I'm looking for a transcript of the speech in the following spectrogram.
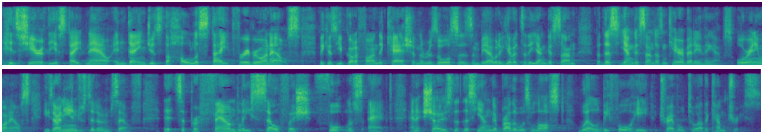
his share of the estate now endangers the whole estate for everyone else because you've got to find the cash and the resources and be able to give it to the younger son. But this younger son doesn't care about anything else or anyone else. He's only interested in himself. It's a profoundly selfish, thoughtless act. And it shows that this younger brother was lost well before he travelled to other countries.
